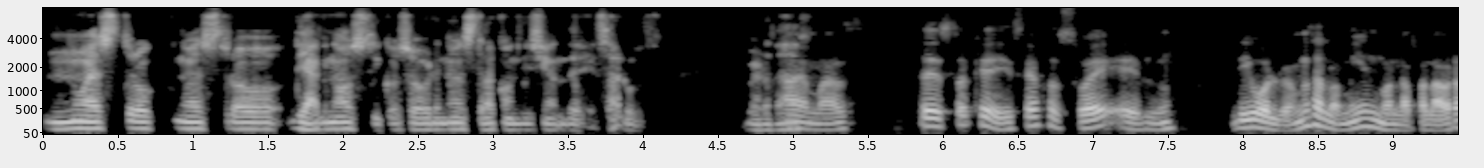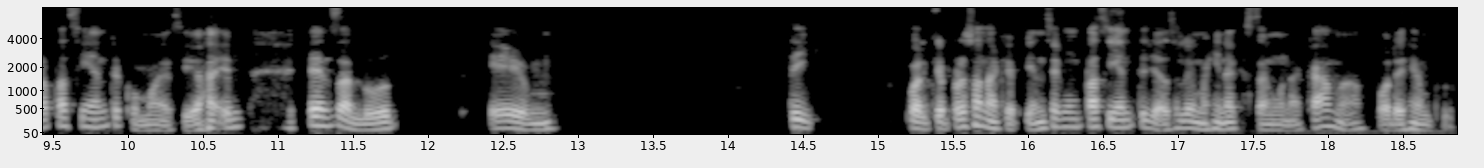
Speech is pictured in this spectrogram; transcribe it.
nuestro, nuestro diagnóstico, sobre nuestra condición de salud, ¿verdad? Además de esto que dice Josué, el, y volvemos a lo mismo, la palabra paciente, como decía él, en salud, em, cualquier persona que piense en un paciente ya se lo imagina que está en una cama, por ejemplo,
